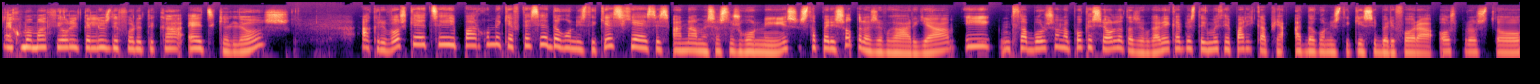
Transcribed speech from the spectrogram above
Έχουμε μάθει όλοι τελείως διαφορετικά έτσι κι αλλιώς. Ακριβώς και έτσι υπάρχουν και αυτές οι ανταγωνιστικές σχέσεις ανάμεσα στους γονείς, στα περισσότερα ζευγάρια, ή θα μπορούσα να πω και σε όλα τα ζευγάρια. Κάποια στιγμή θα υπάρχει κάποια ανταγωνιστική συμπεριφορά ως προς το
